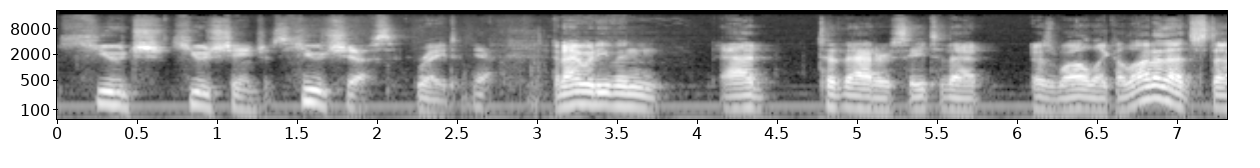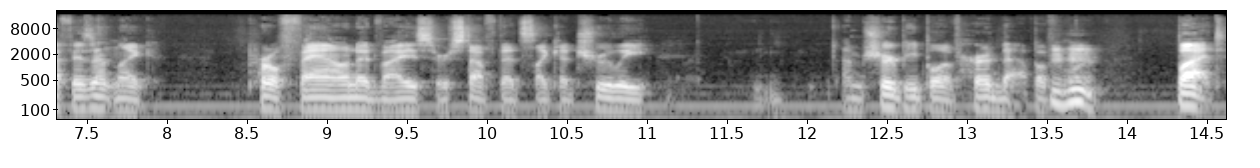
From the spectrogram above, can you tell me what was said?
huge huge changes, huge shifts. Right. Yeah. And I would even add to that or say to that as well, like a lot of that stuff isn't like profound advice or stuff that's like a truly I'm sure people have heard that before. But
